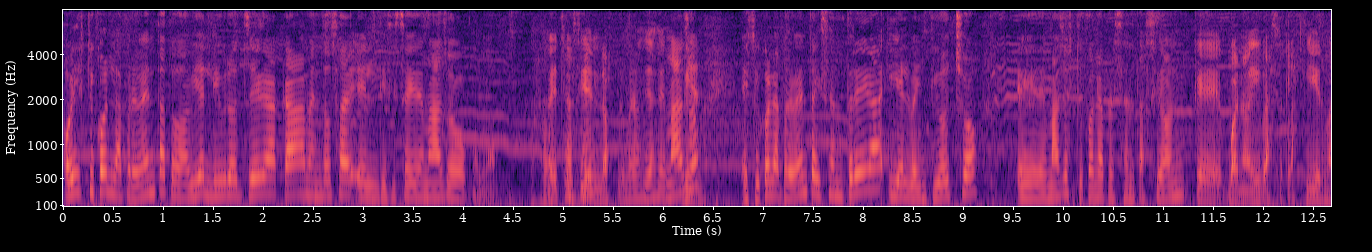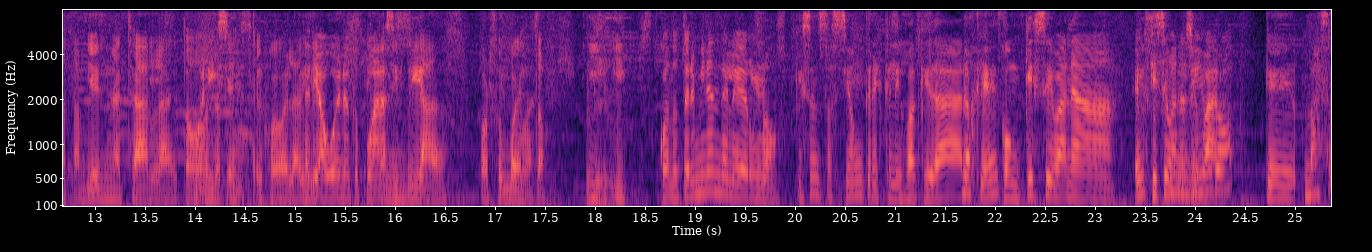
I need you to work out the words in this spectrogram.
Hoy estoy con la preventa todavía, el libro llega acá a Mendoza el 16 de mayo, como Ajá. fecha así, en los primeros días de mayo. Bien. Estoy con la preventa y se entrega y el 28 eh, de mayo estoy con la presentación, que bueno, ahí va a ser la firma también y una charla de todo Buenísimo. lo que es el juego de la vida. Estaría bueno que puedan Están asistir. invitados, por supuesto. Y, cuando terminen de leerlo, ¿qué sensación crees que les va a quedar? No, es- ¿Con qué se van a, Es qué se van a llevar? Que más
